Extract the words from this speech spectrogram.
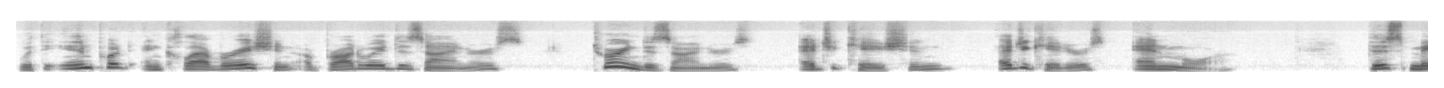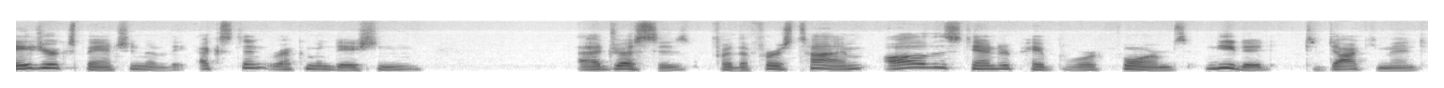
with the input and collaboration of Broadway designers, touring designers, education, educators, and more. This major expansion of the extant recommendation addresses, for the first time, all of the standard paperwork forms needed to document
